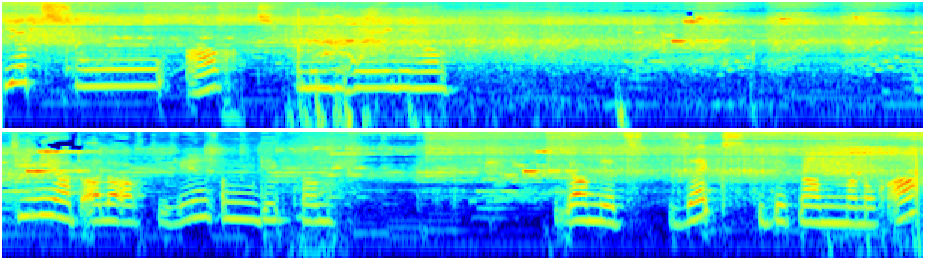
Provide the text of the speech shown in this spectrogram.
4 zu 8 von den Juwelen her. Genie hat alle 8 Juwelen von den Gegnern. Wir haben jetzt 6. Die Gegner haben immer noch 8.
